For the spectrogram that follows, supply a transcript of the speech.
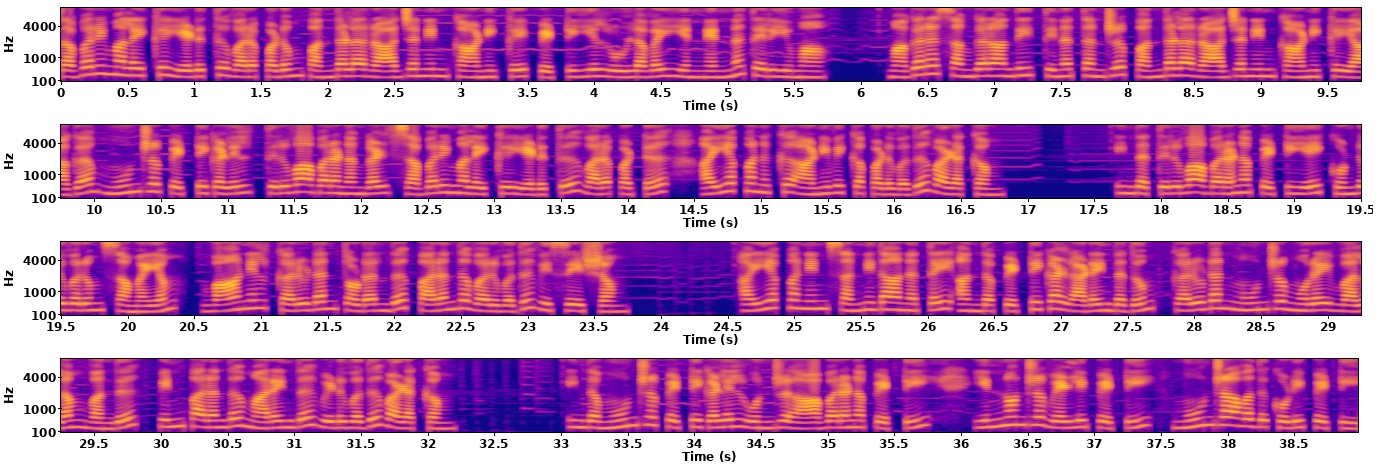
சபரிமலைக்கு எடுத்து வரப்படும் பந்தள ராஜனின் காணிக்கை பெட்டியில் உள்ளவை என்னென்ன தெரியுமா? மகர சங்கராந்தி தினத்தன்று பந்தள ராஜனின் காணிக்கையாக மூன்று பெட்டிகளில் திருவாபரணங்கள் சபரிமலைக்கு எடுத்து வரப்பட்டு ஐயப்பனுக்கு அணிவிக்கப்படுவது வழக்கம். இந்த திருவாபரண பெட்டியை கொண்டுவரும் சமயம் வானில் கருடன் தொடர்ந்து பறந்து வருவது விசேஷம். ஐயப்பனின் சன்னிதானத்தை அந்த பெட்டிகள் அடைந்ததும் கருடன் மூன்று முறை வலம் வந்து பின்பறந்து மறைந்து விடுவது வழக்கம். இந்த மூன்று பெட்டிகளில் ஒன்று ஆபரண பெட்டி இன்னொன்று வெள்ளி பெட்டி மூன்றாவது கொடி பெட்டி.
